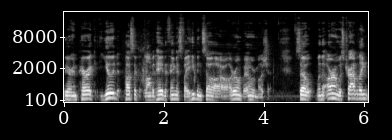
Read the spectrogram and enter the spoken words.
We are in Perik Yud Pasuk Lamed Hey, the famous Vayibin So Aaron Vayomer Moshe. So when the Aaron was traveling,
